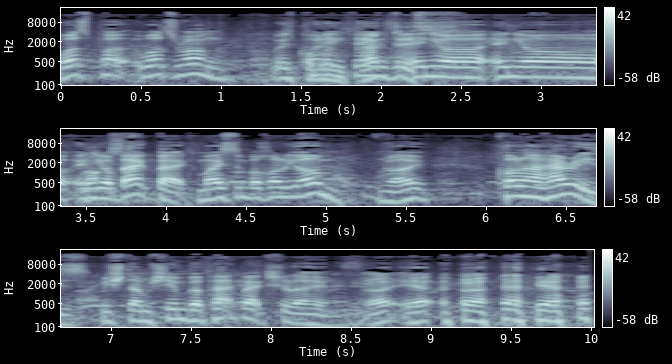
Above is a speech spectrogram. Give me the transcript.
What's, what's wrong with putting things practice. in your in your in your backpack? Ma'asim b'chol yom, right? Kol ha'haris mishtamshim b'backpack shelahem, right? Yeah, right. yeah.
